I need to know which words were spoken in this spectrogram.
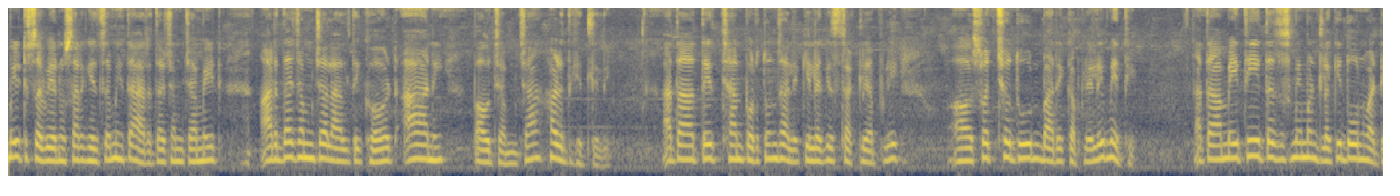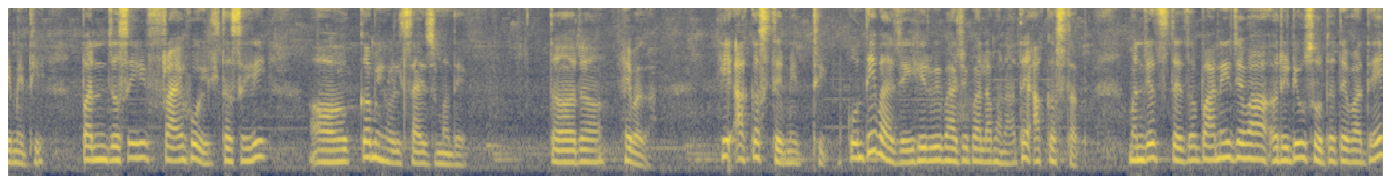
मीठ चवीनुसार घ्यायचं. मी तर अर्धा चमचा मीठ अर्धा चमचा लाल तिखट आणि पाव चमचा हळद घेतलेली. आता ते छान परतून झाले की लगेच टाकली आपली स्वच्छ धुवून बारीक कापलेली मेथी. आता मेथी इथं जसं मी म्हटलं की दोन वाटी मेथी पण जसंही फ्राय होईल तसंही कमी होईल साईजमध्ये तर हे बघा ही आकसते मेथी. कोणतीही भाजी हिरवी भाजीपाला म्हणा ते आकसतात. म्हणजेच त्याचं पाणी जेव्हा रिड्यूस होतं तेव्हा ते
